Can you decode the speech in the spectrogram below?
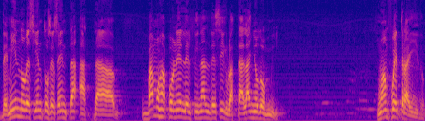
De 1960 hasta, vamos a ponerle el final de siglo, hasta el año 2000. Juan fue traído.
